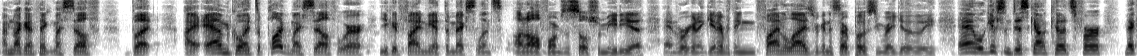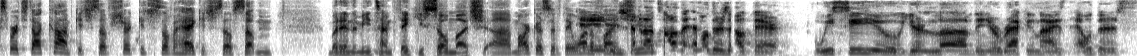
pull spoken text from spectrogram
I'm not going to thank myself, but I am going to plug myself where you can find me at the Mexcellence on all forms of social media. And we're going to get everything finalized. We're going to start posting regularly and we'll give some discount codes for mexmerch.com. Get yourself a shirt, get yourself a hat, get yourself something. But in the meantime, thank you so much, uh, Marcos. If they want hey, to find shout you, out to all the elders out there. We see you. You're loved and you're recognized, elders.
